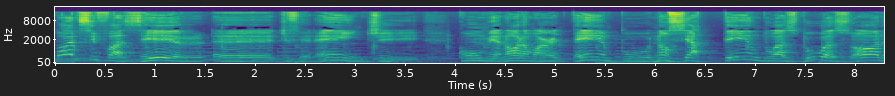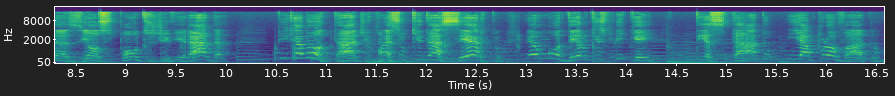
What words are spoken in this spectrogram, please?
Pode-se fazer é, diferente, com o menor ou maior tempo, não se atendo às duas horas e aos pontos de virada? Fique à vontade, mas o que dá certo é o modelo que expliquei testado e aprovado.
